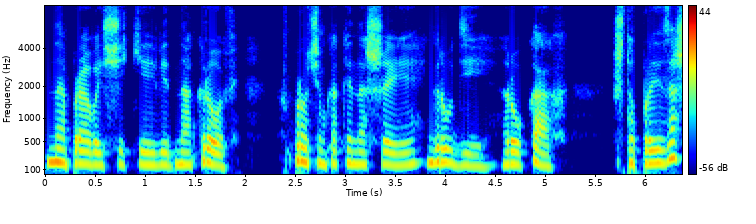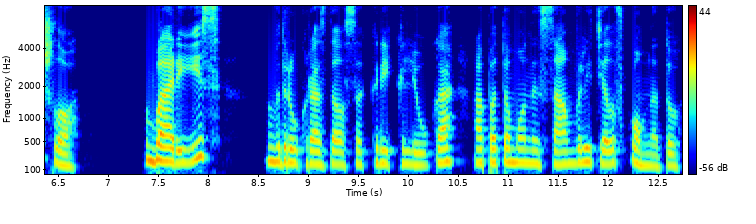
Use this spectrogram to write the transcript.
На правой щеке видна кровь, впрочем, как и на шее, груди, руках. Что произошло? «Борис!» Вдруг раздался крик Люка, а потом он и сам влетел в комнату.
